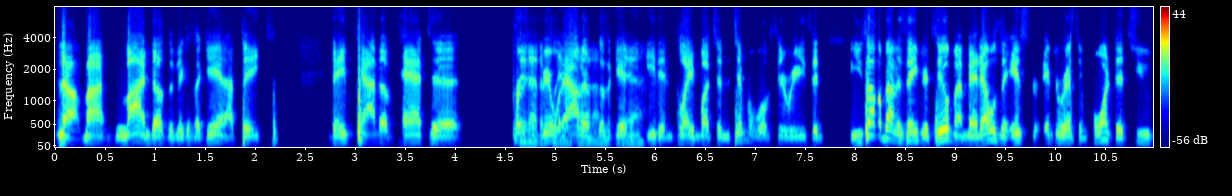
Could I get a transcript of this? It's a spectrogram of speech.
No, mine mine doesn't because again, I think they've kind of had to persevere without him because again, yeah. he, he, didn't play much in the Timberwolves series. And you talk about Xavier Tillman, man, that was an interesting point that you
